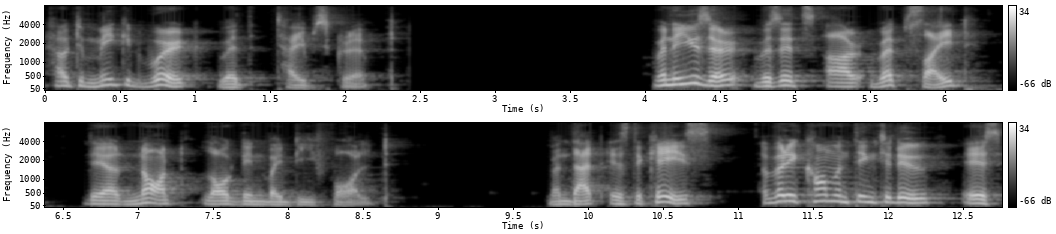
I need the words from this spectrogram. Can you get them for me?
how to make it work with TypeScript. When a user visits our website, they are not logged in by default. When that is the case, a very common thing to do is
